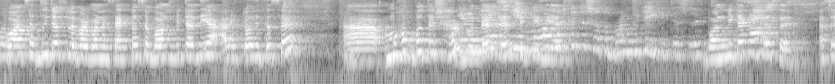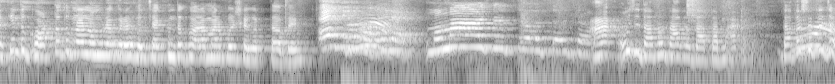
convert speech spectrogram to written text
ও আচ্ছা দুইটা ফ্লেভার বানাইছে একটা হচ্ছে বনবিটা দিয়ে আরেকটা হইতেছে আহ, মহব্বতের শরবতের রেসিপি দিয়ে বনবিটা খাইতেছে আচ্ছা কিন্তু ঘর তো তোমরা নোংরা করে ফেলছো এখন তো ঘর আমার পরিষ্কার করতে হবে ওই যে দাদা দাদা দাদা দাদার সাথে যাও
